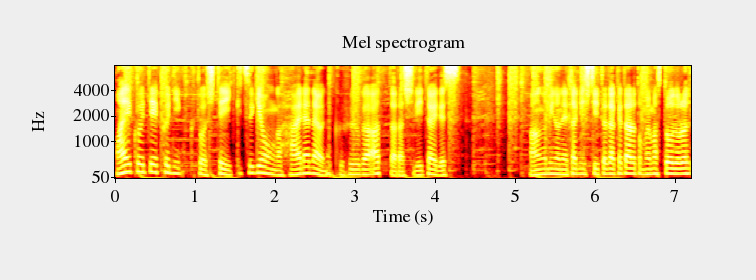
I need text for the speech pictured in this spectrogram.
マイクテクニックとして息継ぎ音が入らないような工夫があったら知りたいです。番組のネタにしていただけたらと思います。どうぞよ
